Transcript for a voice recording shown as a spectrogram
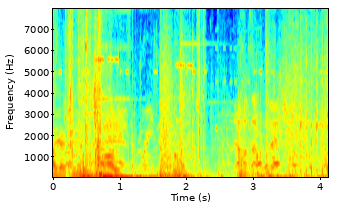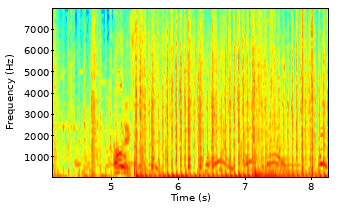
I got. Yeah, what's up, Flash? Oh, Thanks, buddy. Wait,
